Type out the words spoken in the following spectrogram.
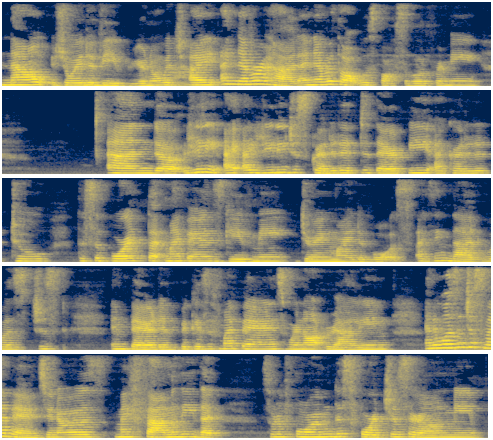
now joie de vivre, you know, which Mm. I, I never had. I never thought was possible for me. And uh, really, I, I really just credit it to therapy. I credit it to the support that my parents gave me during my divorce. I think that was just imperative because if my parents were not rallying, and it wasn't just my parents, you know, it was my family that sort of formed this fortress around me.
